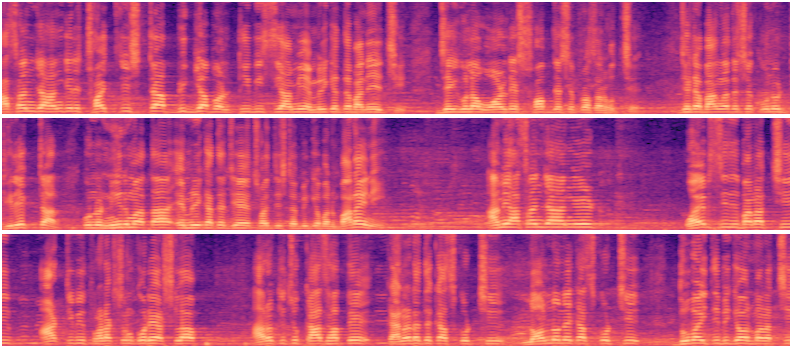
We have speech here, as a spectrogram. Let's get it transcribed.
হাসান জাহাঙ্গীর ছয়ত্রিশটা বিজ্ঞাপন টিভিসি আমি আমেরিকাতে বানিয়েছি যেগুলো ওয়ার্ল্ডের সব দেশে প্রচার হচ্ছে। যেটা বাংলাদেশে কোনো ডিরেক্টর কোনো নির্মাতা আমেরিকাতে যে ছয়ত্রিশটা বিজ্ঞাপন বানায়নি। আমি হাসান জাহাঙ্গীর ওয়েব সিরিজ বানাচ্ছি আর টিভি প্রোডাকশন করে আসলাম। আরও কিছু কাজ হাতে, কানাডাতে কাজ করছি, লন্ডনে কাজ করছি দুবাইতে বিজ্ঞাপন বানাচ্ছি,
